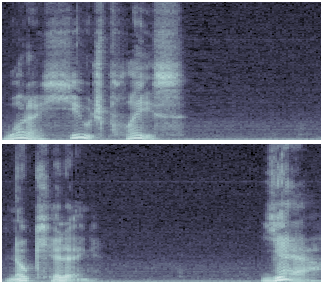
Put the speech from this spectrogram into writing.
What a huge place. No kidding. Yeah.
